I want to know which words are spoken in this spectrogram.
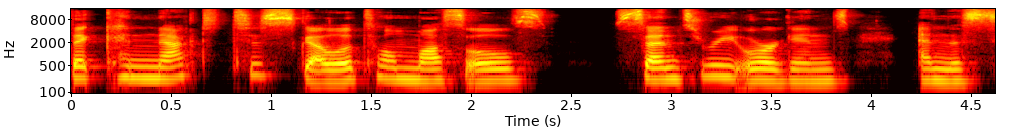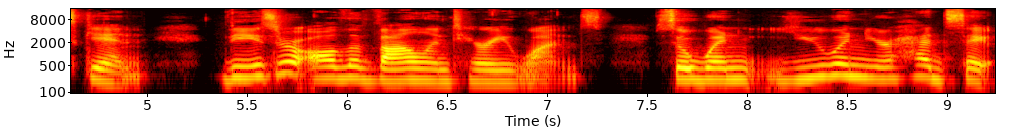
that connect to skeletal muscles, sensory organs, and the skin. These are all the voluntary ones. So when you and your head say,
